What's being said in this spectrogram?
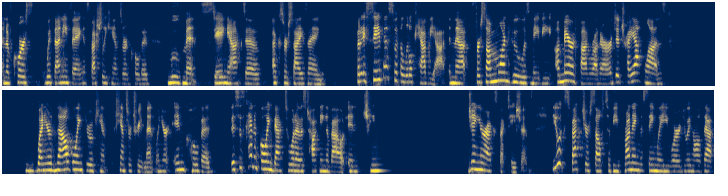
And of course with anything especially cancer and covid movement staying active exercising. But i say this with a little caveat in that for someone who was maybe a marathon runner or did triathlons when you're now going through a can- cancer treatment, when you're in COVID, this is kind of going back to what I was talking about in changing your expectations. If you expect yourself to be running the same way you were, doing all of that,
